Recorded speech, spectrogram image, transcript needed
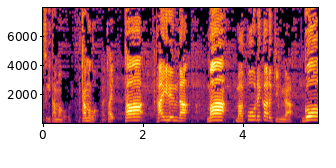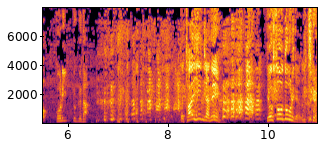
次卵。卵。はい。た、大変だ。ま、マコーレカルキンがご、ご立腹だ。大変じゃねえよ。予想通りだよ。だって。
